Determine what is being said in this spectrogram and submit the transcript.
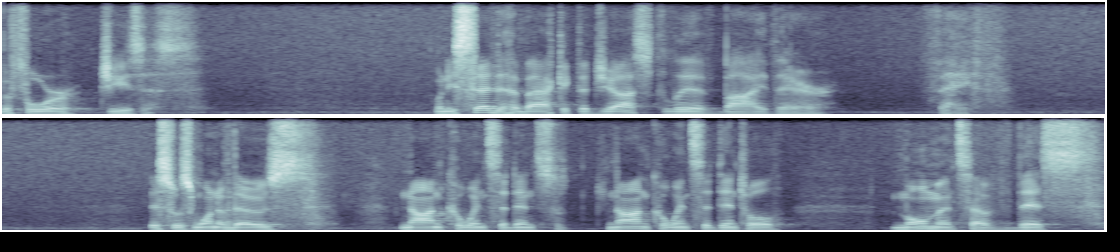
before Jesus. When he said to Habakkuk, The just live by their faith. This was one of those non coincidental moments of this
